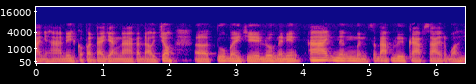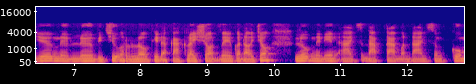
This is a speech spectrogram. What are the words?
បញ្ហានេះក៏ប៉ុន្តែយ៉ាងណាក៏ដោយចុះទោះបីជាលោកអ្នកនាងអាចនឹងមិនស្ដាប់ឮការផ្សាយរបស់យើងនៅលើវិទ្យុរលកធាតុអាកាសខ្លី short wave ក៏ដោយចុះលោកអ្នកនាងអាចស្ដាប់តាមបណ្ដាញសង្គម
